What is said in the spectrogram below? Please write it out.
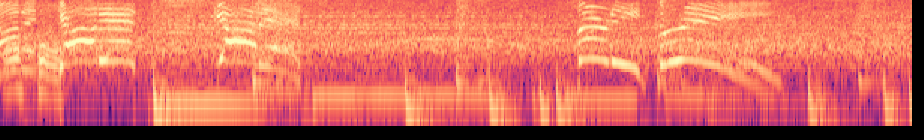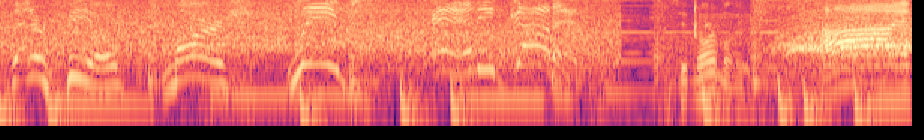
Oh. got it, got it, got it! 33! Center field, Marsh leaps, and he got it. Is it normally? High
